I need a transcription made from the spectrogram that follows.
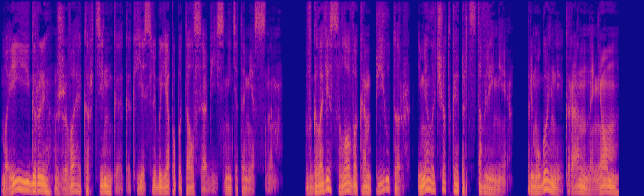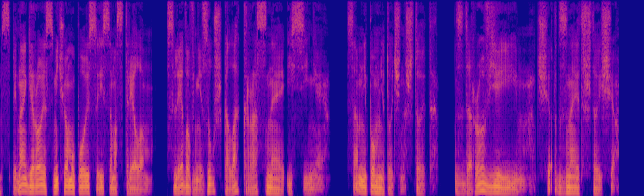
Мои игры — живая картинка, как если бы я попытался объяснить это местным. В голове слово «компьютер» имело четкое представление. Прямоугольный экран, на нем спина героя с мечом у пояса и самострелом. Слева внизу шкала красная и синяя. Сам не помню точно, что это. Здоровье и... черт знает что еще.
